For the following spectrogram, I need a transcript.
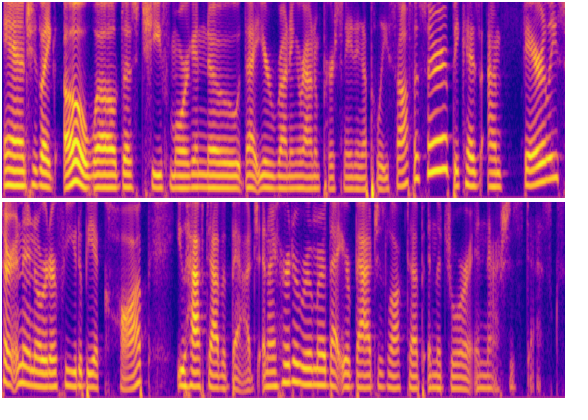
And she's like oh well does chief morgan know that you're running around impersonating a police officer? Because i'm fairly certain in order for you to be a cop you have to have a badge. And i heard a rumor that your badge is locked up in the drawer in nash's desks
